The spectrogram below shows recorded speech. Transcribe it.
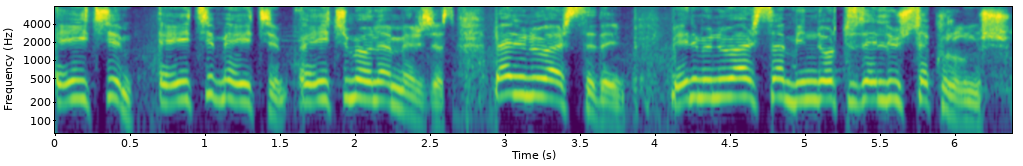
Eğitim, eğitim, eğitim. Eğitime önem vereceğiz. Ben üniversitedeyim. Benim üniversitem 1453'te kurulmuş.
